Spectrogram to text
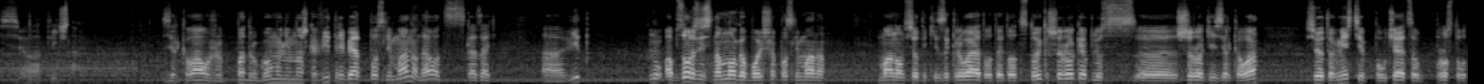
Все, отлично. Зеркала уже по-другому немножко. Вид, ребят, после мана, да, вот сказать. А, вид, ну, обзор здесь намного больше после мана. Ман он все-таки закрывает вот эта вот стойка широкая, плюс э, широкие зеркала. Все это вместе получается просто вот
